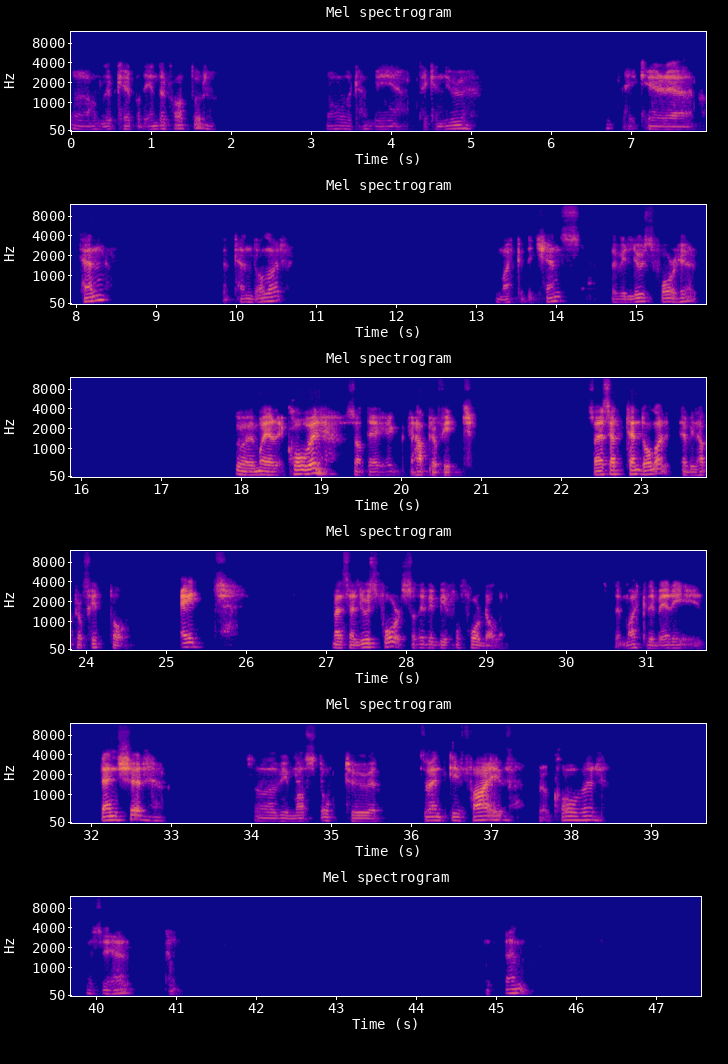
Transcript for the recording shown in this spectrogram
Uh, look here for the indicator. Oh, it can be take a new. Take here uh, 10. The ten dollar. Market the chance, but we lose four here. Så må jeg cover så at jeg har profitt. Så jeg setter 10 dollar, jeg vil ha profitt på 8 Whereas I lose four, so they will be for four dollars. The very danger. So we must up to 25 for cover. Let's see here. And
